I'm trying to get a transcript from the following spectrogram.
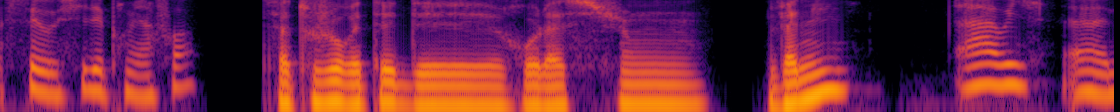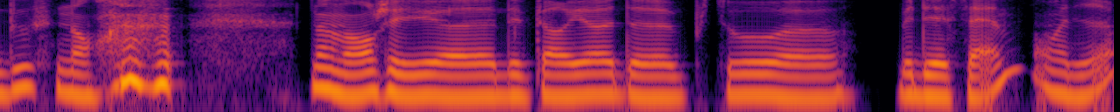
c'est aussi des premières fois. Ça a toujours été des relations vanille? Ah oui, euh, douce, non. non, non, j'ai eu des périodes plutôt BDSM, on va dire.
